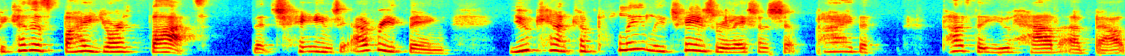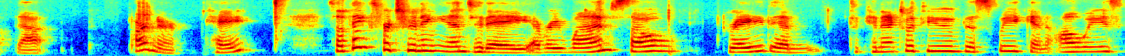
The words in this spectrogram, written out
because it's by your thoughts that change everything. You can't completely change relationship by the thoughts that you have about that partner. Okay. So thanks for tuning in today, everyone. So great and to connect with you this week and always.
